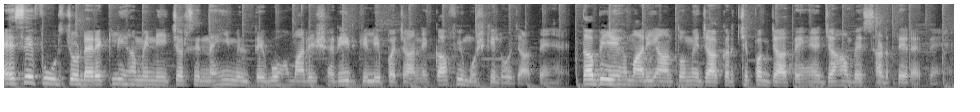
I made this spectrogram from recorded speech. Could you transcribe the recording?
ऐसे फूड्स जो डायरेक्टली हमें नेचर से नहीं मिलते, वो हमारे शरीर के लिए पचाने काफ़ी मुश्किल हो जाते हैं। तब ये हमारी आंतों में जाकर चिपक जाते हैं, जहाँ वे सड़ते रहते हैं।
